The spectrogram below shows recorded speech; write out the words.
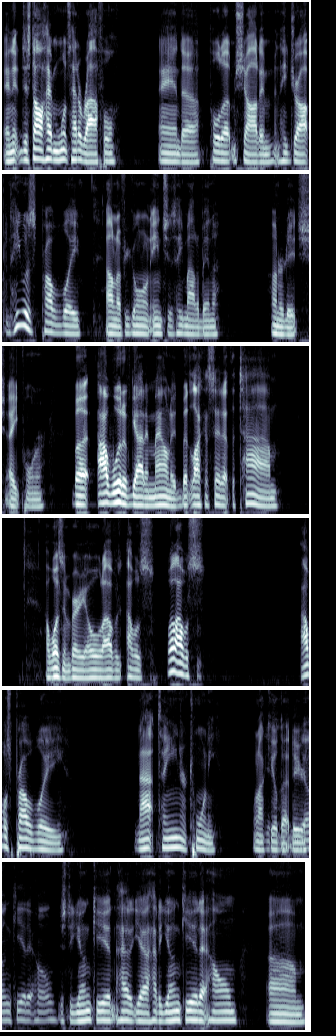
and it just all happened. Once had a rifle, and uh, pulled up and shot him, and he dropped, and he was probably I don't know if you're going on inches, he might have been a hundred inch eight pointer, but I would have got him mounted. But like I said at the time, I wasn't very old. I was I was well, I was I was probably nineteen or twenty when I killed that deer Young kid at home. just a young kid. Had yeah, I had a young kid at home. Um,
